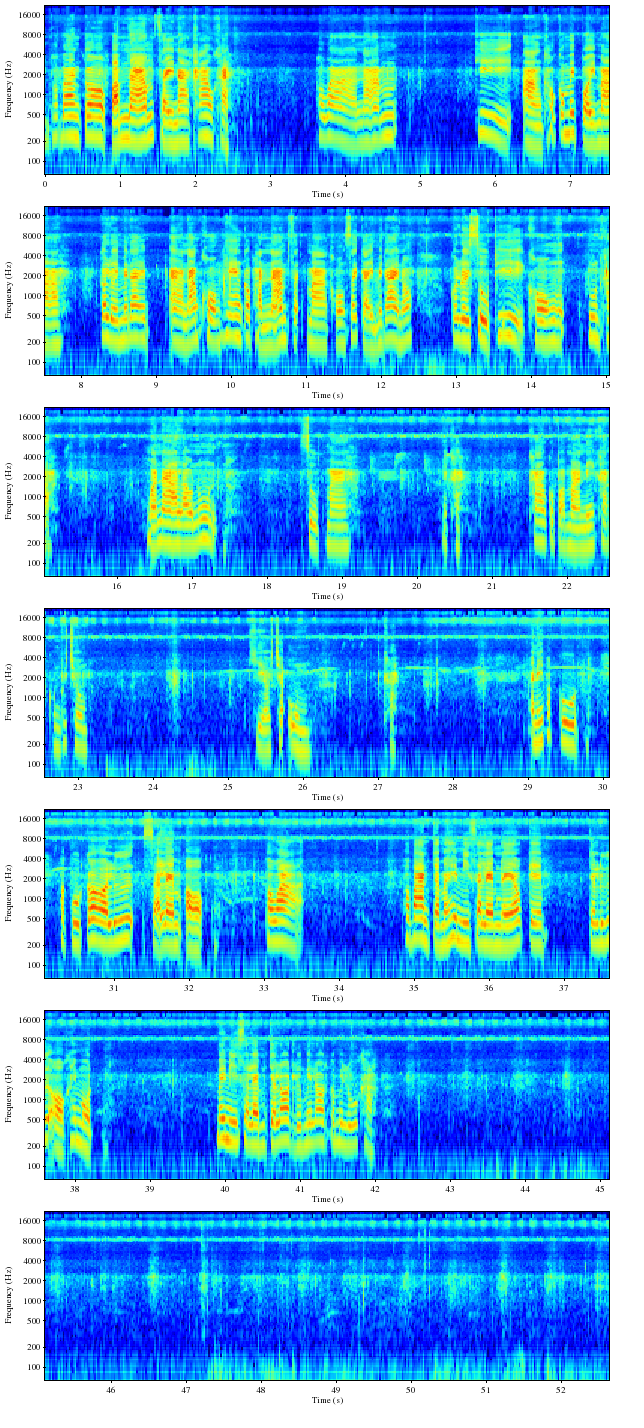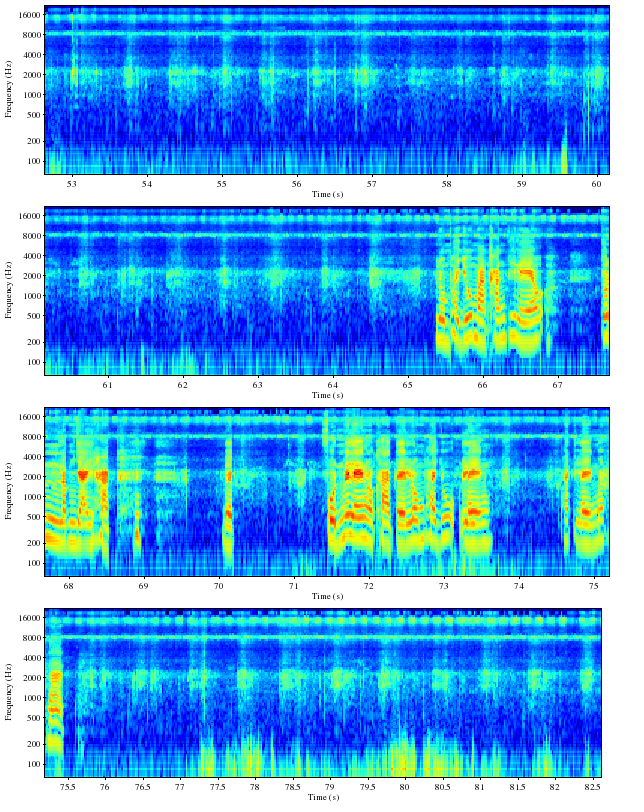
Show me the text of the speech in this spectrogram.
คุณพ่อบ้านก็ปั๊มน้ำใส่นาข้าวค่ะ เพราะว่าน้ำที่อ่างเขาก็ไม่ปล่อยมา ก็เลยไม่ได้อ่าน้ำคลองแห้งก็ผันน้ำมาคลองไส้ไก่ไม่ได้เนาะก็เลยสูบที่คลองนู่นค่ะ หัวนาเรานู่น สูบมานะคะข้าวก็ประมาณนี้ค่ะ คุณผู้ชม เขียวชะอุ่มค่ะ อันนี้ผักกูด ผักกูดก็รื้อสแลมออก เพราะว่าพ่อบ้านจะไม่ให้มีสแลมแล้วเกจะรื้อออกให้หมด ไม่มีสแลมจะรอดหรือไม่รอดก็ไม่รู้ค่ะ ลมพายุมาครั้งที่แล้ว ต้นลำไยหัก แบบฝนไม่แรงหรอกค่ะ แต่ลมพายุแรง พัดแรงมาก ๆ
